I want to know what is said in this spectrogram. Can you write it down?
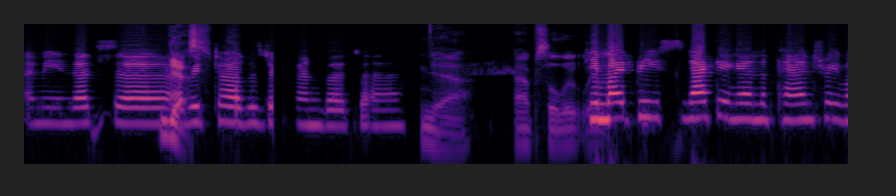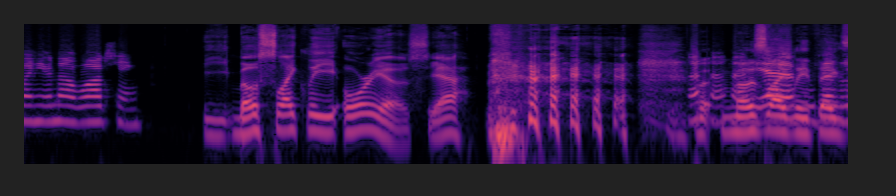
I mean, that's uh, Yes. every child is different. But uh, Yeah, absolutely. he might be snacking in the pantry when you're not watching. Most likely Oreos. Yeah. Most yeah, likely things.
